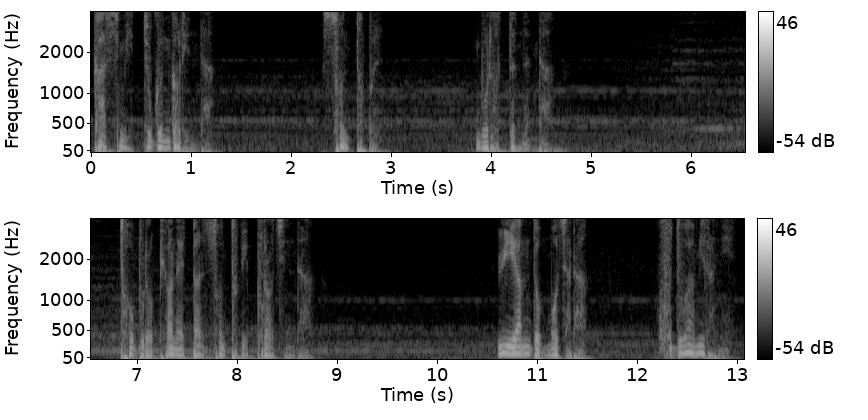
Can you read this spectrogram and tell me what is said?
가슴이 두근거린다. 손톱을 물어뜯는다. 톱으로 변했던 손톱이 부러진다. 위암도 모자라 후두암이라니.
